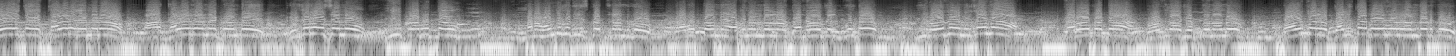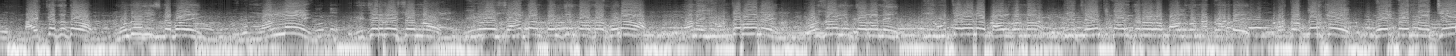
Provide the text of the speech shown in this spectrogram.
ఏవైతే కళలు కన్నారో ఆ కళలు అన్నటువంటి రిజర్వేషన్ ఈ ప్రభుత్వం మన ముందుకు తీసుకొచ్చినందుకు ప్రభుత్వాన్ని అభినందనలు ధన్యవాదాలు తెలుపుకుంటూ ఈ రోజు నిజంగా గర్వపడ్డ రోజుగా చెప్తున్నాను. బహుజన దళిత బహుజనులందరికీ ఐక్యతతో ముందుకు తీసుకుపోయి మళ్ళీ రిజర్వేషన్ ఇరవై శాతం పెంచిన దాకా కూడా మన ఈ ఉద్యమాన్ని కొనసాగించాలని ఈ ఉద్యమంలో పాల్గొన్న ఈ జయంతి కార్యక్రమంలో పాల్గొన్నటువంటి ప్రతి ఒక్కరికి పేర్కొన్న పేరున జై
